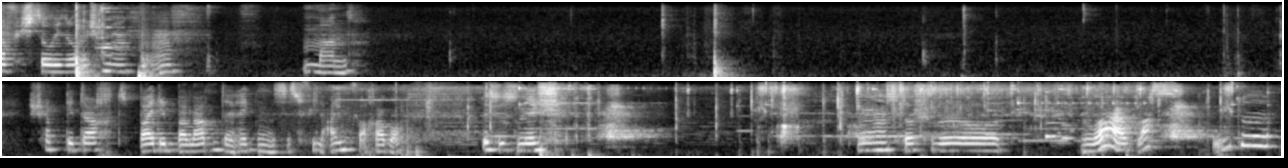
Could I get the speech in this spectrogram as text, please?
Schaffe ich sowieso nicht mehr. Hm. Mann. Ich habe gedacht, bei den Balladen der Recken ist es viel einfacher, aber ist es nicht. Monsterschwert. Wow, was? Gute.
